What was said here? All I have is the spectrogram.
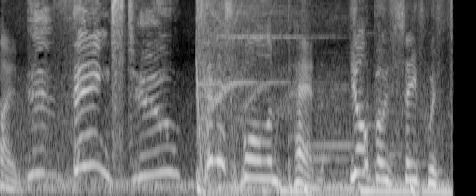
Thanks, two! Tennis ball and pen. You're both safe with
